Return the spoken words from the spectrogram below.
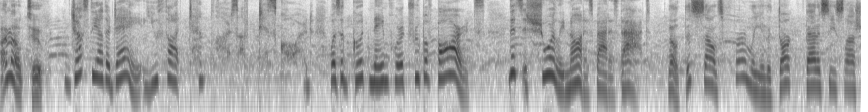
I'm out too. Just the other day, you thought Templars of Discord was a good name for a troop of bards. This is surely not as bad as that. No, this sounds firmly in the dark fantasy slash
